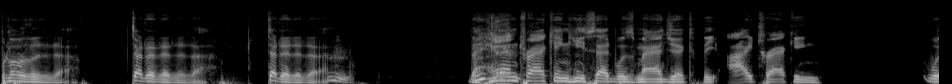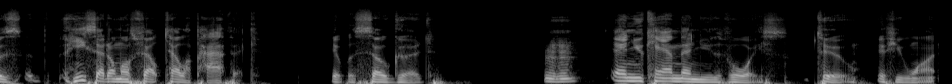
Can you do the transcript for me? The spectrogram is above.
da da da da da da da da da da da. Hmm. The Okay. hand tracking he said was magic. The eye tracking was he said almost felt telepathic. It was so good. Mm-hmm. And you can then use voice too if you want.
